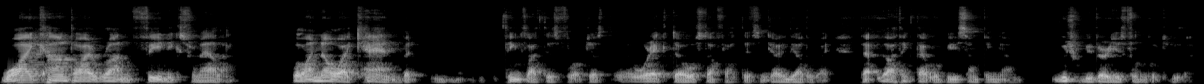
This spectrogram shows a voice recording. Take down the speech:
Why can't I run Phoenix from Erlang? Well, I know I can, but things like this for just or ecto or stuff like this and going the other way. That I think that would be something um, which would be very useful and good to do that.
